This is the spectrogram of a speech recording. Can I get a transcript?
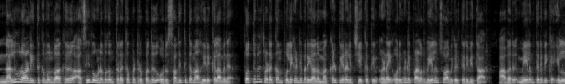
நல்லூர் ஆலயத்துக்கு முன்பாக அசைவ உணவகம் திறக்கப்பட்டிருப்பது ஒரு சதித்திட்டமாக இருக்கலாம் என பொத்துவில் தொடக்கம் புலிகண்டி வரையான மக்கள் பேரழிச்சி இயக்கத்தின் இணை ஒருங்கிணைப்பாளர் வேலன் சுவாமிகள் தெரிவித்தார். அவர் மேலும் தெரிவிக்கையில்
